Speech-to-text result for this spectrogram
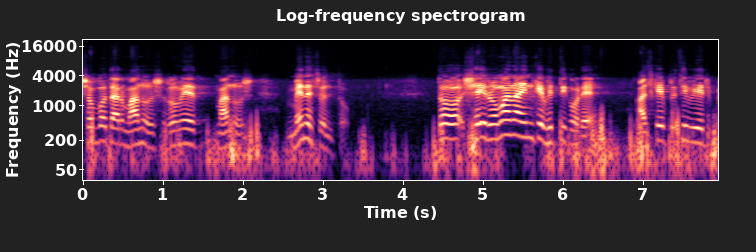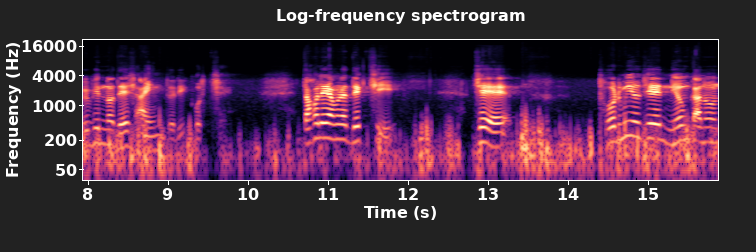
সভ্যতার মানুষ, রোমের মানুষ মেনে চলতো। তো সেই রোমান আইনকে ভিত্তি করে আজকে পৃথিবীর বিভিন্ন দেশ আইন তৈরি করছে। তাহলে আমরা দেখছি যে ধর্মীয় যে নিয়মকানুন,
